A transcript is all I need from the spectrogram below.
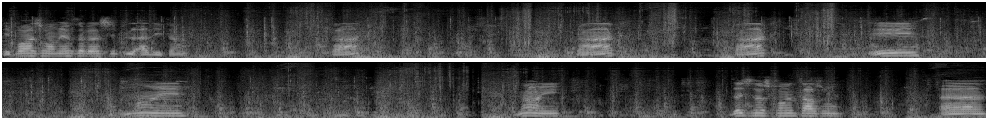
I popatrz, mam jak zabrać się pil edita. Tak. Tak. Tak. I... No i... No i... Dajcie też w komentarzu. Eee...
